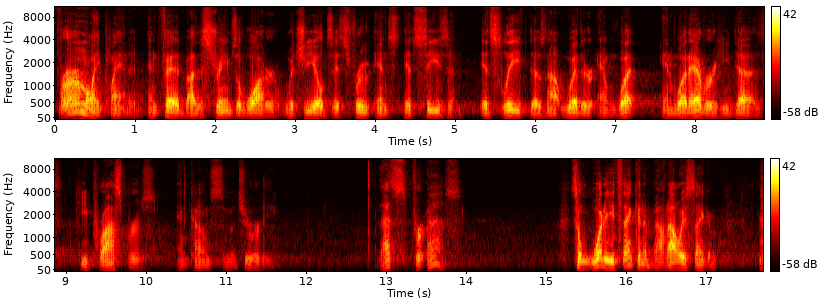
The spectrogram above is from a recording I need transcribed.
firmly planted and fed by the streams of water, which yields its fruit in its season. Its leaf does not wither, and what and whatever he does, he prospers and comes to maturity. That's for us. So, what are you thinking about? I always think,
